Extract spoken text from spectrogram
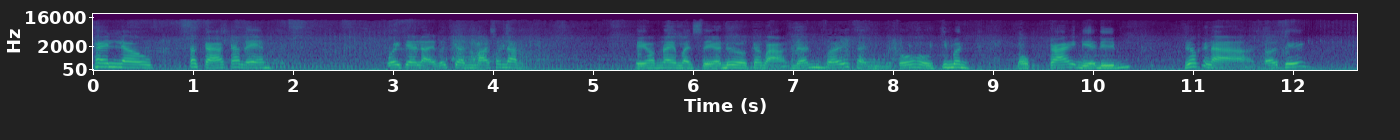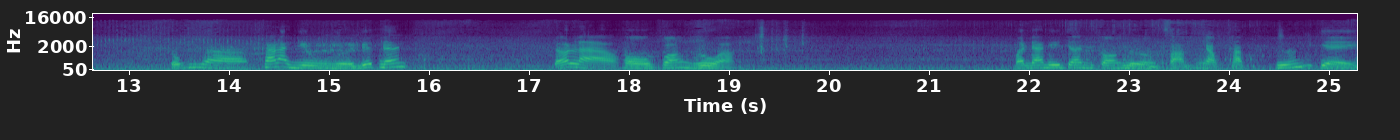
Hello tất cả các em. Quay trở lại với kênh 365 Thì hôm nay mình sẽ đưa các bạn đến với thành phố Hồ Chí Minh Một cái địa điểm rất là nổi tiếng Cũng uh, khá là nhiều người biết đến. Đó là Hồ Con Rùa. Mình đang đi trên con đường Phạm Ngọc Thạch hướng về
